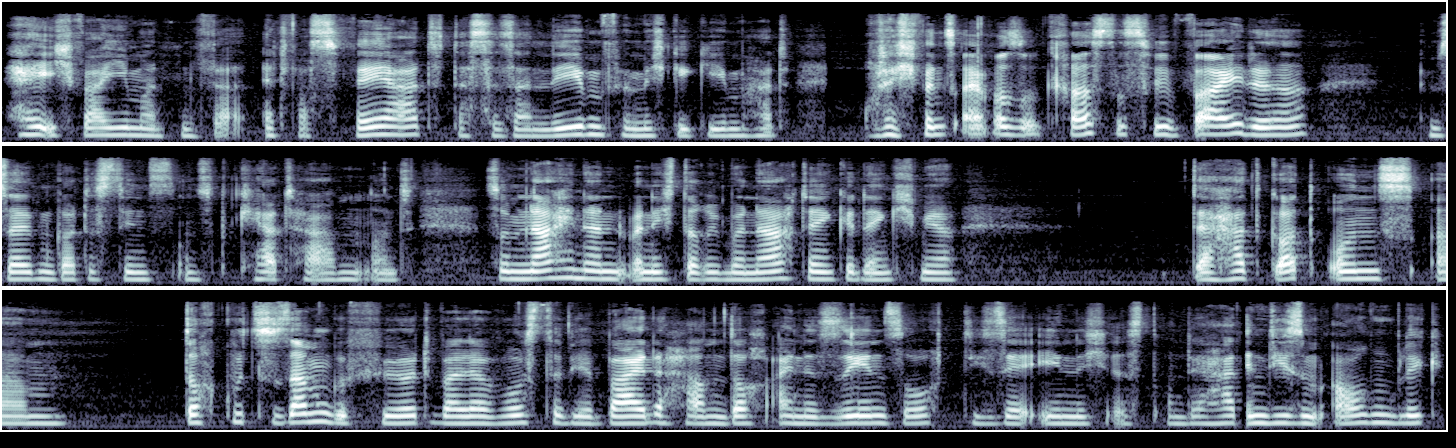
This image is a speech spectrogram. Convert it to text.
hey, ich war jemandem etwas wert, dass er sein Leben für mich gegeben hat. Oder ich finde es einfach so krass, dass wir beide im selben Gottesdienst uns bekehrt haben. Und so im Nachhinein, wenn ich darüber nachdenke, denke ich mir, da hat Gott uns ähm, doch gut zusammengeführt, weil er wusste, wir beide haben doch eine Sehnsucht, die sehr ähnlich ist. Und er hat in diesem Augenblick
